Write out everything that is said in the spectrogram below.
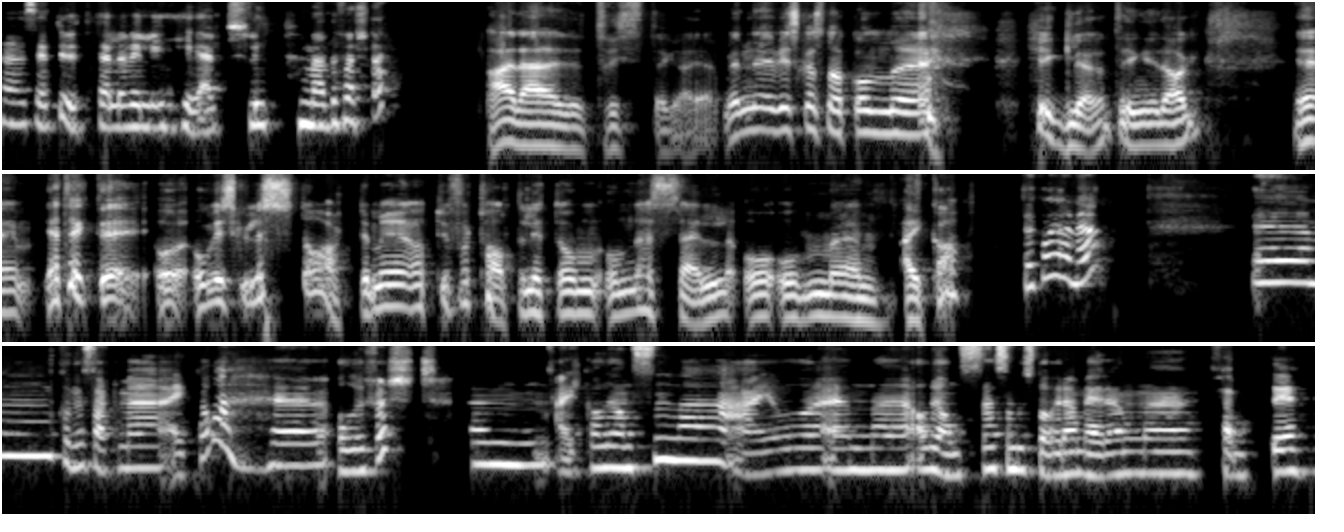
Ser ikke ut til å ville helt slippe med det første. Nei, det er triste greier. Men eh, vi skal snakke om hyggeligere ting i dag. Uh, jeg tenkte om vi skulle starte med at du fortalte litt om, om deg selv og om uh, Eika. Det kan jeg gjerne. Um, kan jo starte med Eika, da. Aller først. Eika-alliansen er jo en allianse som består av mer enn 50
